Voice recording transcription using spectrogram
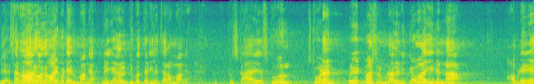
சர்தார் வல்லபாய் பட்டேல்பாங்க இன்னைக்கு எழுநூற்றி முப்பத்தடியில் சிலம்பாங்க. ஸ்கூல் ஸ்டூடெண்ட் ஒரு ஹெட் மாஸ்டர் முன்னால் நிற்க மாதிரி நின்னா அப்படின்னு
